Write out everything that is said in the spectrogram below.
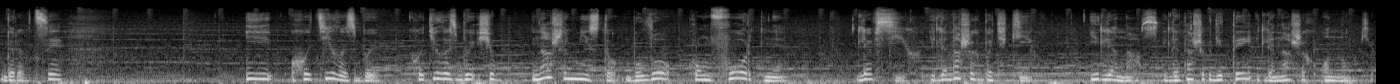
деревце. І хотілося би, хотілося би, щоб наше місто було комфортне для всіх, і для наших батьків, і для нас, і для наших дітей, і для наших онуків.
